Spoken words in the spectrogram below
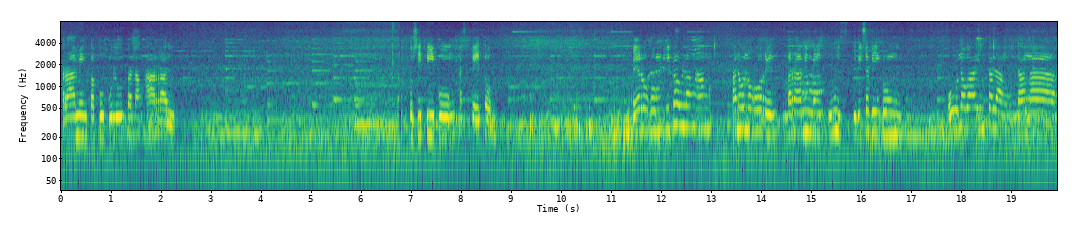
Maraming kapupulutan ng aral. Positibong aspeto. Pero kung ikaw lang ang panonoorin, maraming may inis. Ibig sabihin kung uunawain ka lang ng ah,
